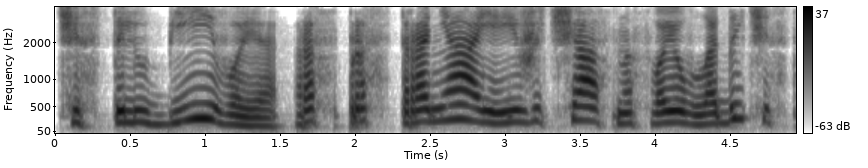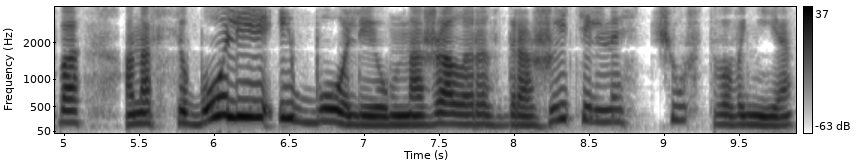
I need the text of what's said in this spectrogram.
Чистолюбивая, распространяя ежечасно свое владычество, она все более и более умножала раздражительность чувствования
